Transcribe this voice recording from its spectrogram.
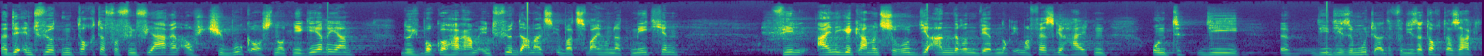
der entführten Tochter vor fünf Jahren aus Chibuk aus Nordnigeria durch Boko Haram entführt damals über 200 Mädchen. Viel, einige kamen zurück, die anderen werden noch immer festgehalten und die äh, die diese Mutter also von dieser Tochter sagt,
